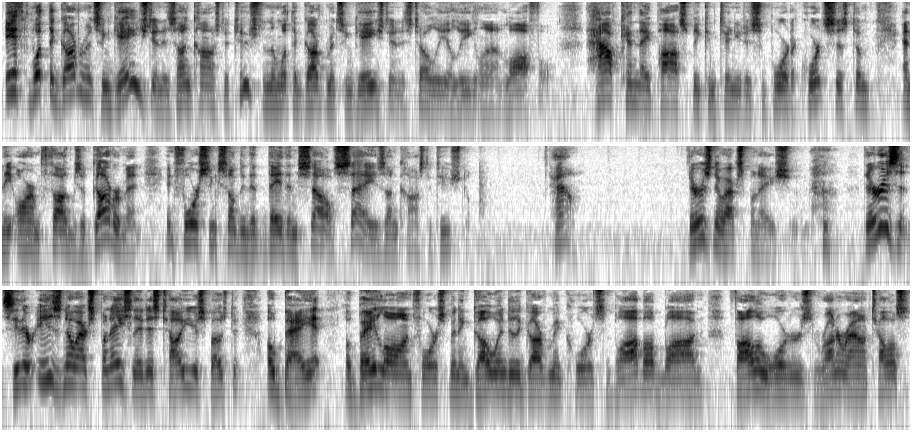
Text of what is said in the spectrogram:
If what the government's engaged in is unconstitutional, then what the government's engaged in is totally illegal and unlawful. How can they possibly continue to support a court system and the armed thugs of government enforcing something that they themselves say is unconstitutional? How? There is no explanation. there isn't. See, there is no explanation. They just tell you you're supposed to obey it, obey law enforcement, and go into the government courts and blah, blah, blah, and follow orders and run around and tell us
